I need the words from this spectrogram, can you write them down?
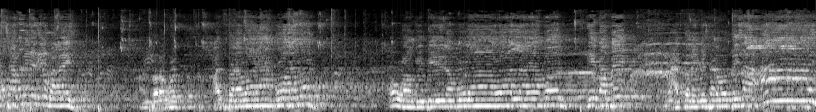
kacapi na dito kalay. Barabot. At para wala ako barabot. Oh, bola. Wala yabon. Kita pe. Nato ni Mr. Montesa. Ay!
